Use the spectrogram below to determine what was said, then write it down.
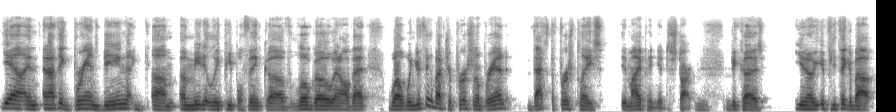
yeah, and, and I think branding, um, immediately people think of logo and all that. Well, when you think about your personal brand, that's the first place, in my opinion, to start. Mm-hmm. Because, you know, if you think about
